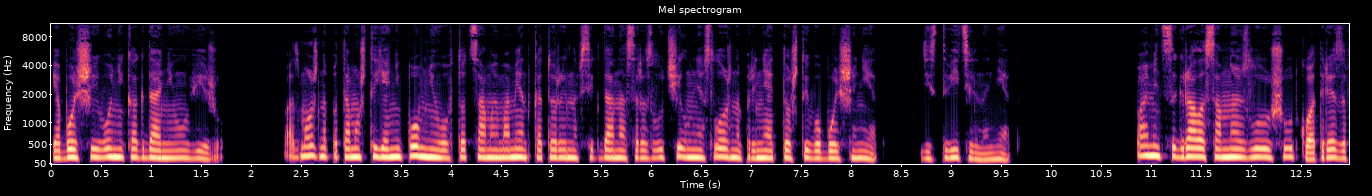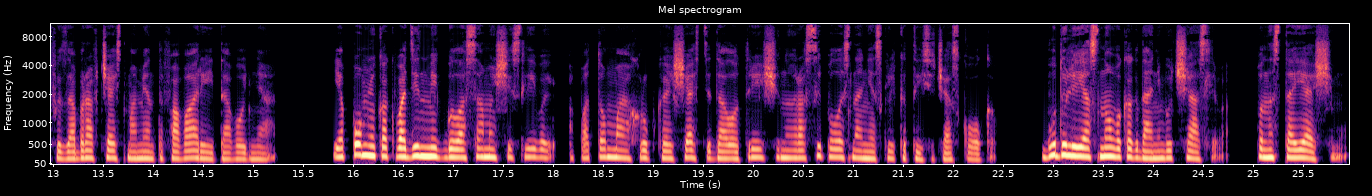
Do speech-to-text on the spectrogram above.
Я больше его никогда не увижу. Возможно, потому что я не помню его в тот самый момент, который навсегда нас разлучил, мне сложно принять то, что его больше нет. Действительно нет. Память сыграла со мной злую шутку, отрезав и забрав часть моментов аварии того дня. Я помню, как в один миг была самой счастливой, а потом мое хрупкое счастье дало трещину и рассыпалось на несколько тысяч осколков. Буду ли я снова когда-нибудь счастлива? По-настоящему?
